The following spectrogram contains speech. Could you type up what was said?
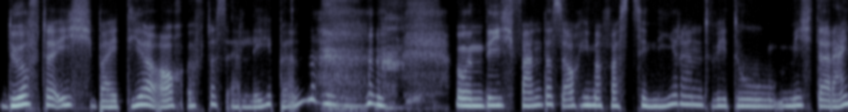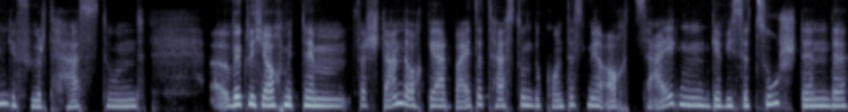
dürfte ich bei dir auch öfters erleben. und ich fand das auch immer faszinierend, wie du mich da reingeführt hast und wirklich auch mit dem Verstand auch gearbeitet hast und du konntest mir auch zeigen, gewisse Zustände,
